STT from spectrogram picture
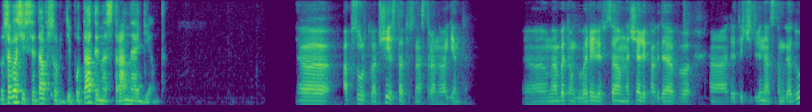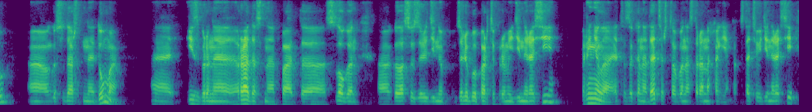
Ну, согласитесь, это абсурд. Депутат – иностранный агент. Э, абсурд вообще статус иностранного агента. Э, мы об этом говорили в самом начале, когда в 2012 э, году э, Государственная Дума, избранная радостно под слоган «Голосуй за, единую, за любую партию, кроме Единой России», приняла это законодательство об иностранных агентах. Кстати, у Единой России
